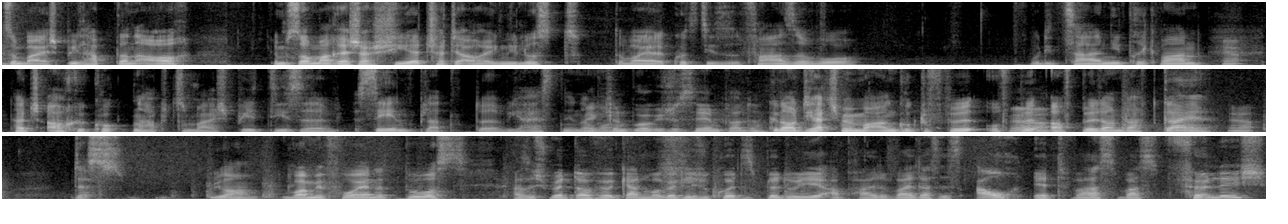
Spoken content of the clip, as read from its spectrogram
zum Beispiel habe dann auch im Sommer recherchiert, ich hatte ja auch irgendwie Lust, da war ja kurz diese Phase, wo, wo die Zahlen niedrig waren. Ja. Da hatte ich auch geguckt und habe zum Beispiel diese Seenplatten, äh, wie heißt die nochmal? Mecklenburgische Seenplatte. Genau, die hatte ich mir mal angeguckt auf, auf, Ja. auf Bilder und dachte, geil, Ja. das ja, war mir vorher nicht bewusst. Also ich würde dafür gerne mal wirklich ein kurzes Plädoyer abhalten, weil das ist auch etwas, was völlig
